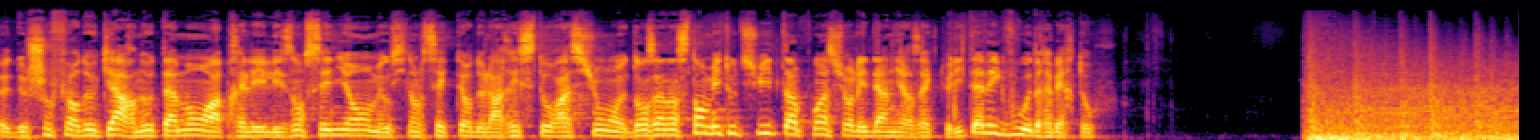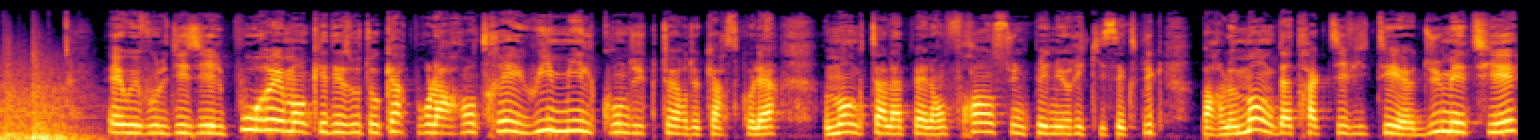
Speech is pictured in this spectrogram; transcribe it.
de chauffeurs de car, notamment après les, les, enseignants, mais aussi dans le secteur de la restauration euh, dans un instant. Mais tout de suite, un point sur les dernières actualités avec vous, Audrey Berthaud. Eh oui, vous le disiez, il pourrait manquer des autocars pour la rentrée. 8000 conducteurs de cars scolaires manquent à l'appel en France. Une pénurie qui s'explique par le manque d'attractivité euh, du métier.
